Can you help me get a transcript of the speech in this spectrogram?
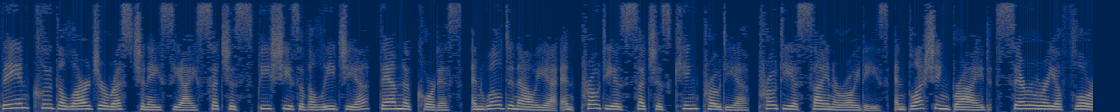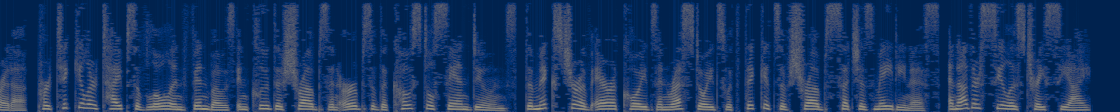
They include the larger Restionaceae such as species of Elegia, Thamnochortus, and Willdenowia and proteas such as king protea Protea cynaroides and blushing bride Serruria florida. Particular types of lowland fynbos include the shrubs and herbs of the coastal sand dunes, the mixture of ericoids and restioids with thickets of shrubs such as Maytenus, and other Celastraceae,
